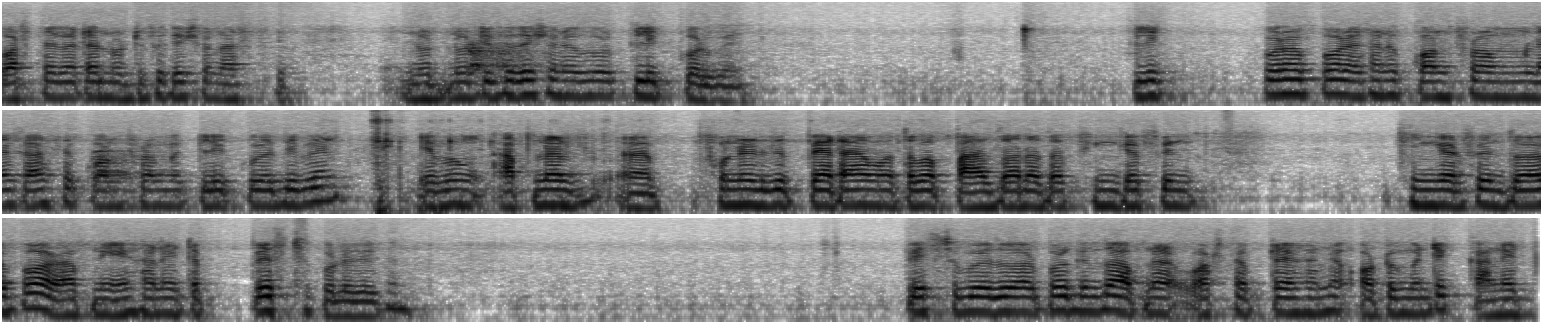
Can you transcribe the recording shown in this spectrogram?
হোয়াটসঅ্যাপে একটা নোটিফিকেশন আসছে। নোটিফিকেশনের উপর ক্লিক করবেন। ক্লিক করার পর এখানে কনফার্ম লেখা আছে কনফার্মে ক্লিক করে দিবেন এবং আপনার ফোনের যে প্যারাম অথবা পাসওয়ার্ড অথবা ফিঙ্গারপ্রিন্ট ফিঙ্গারপ্রিন্ট দেওয়ার পর আপনি এখানে এটা পেস্ট করে দেবেন। পেস্ট করে দেওয়ার পর কিন্তু আপনার হোয়াটসঅ্যাপটা এখানে অটোমেটিক কানেক্ট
